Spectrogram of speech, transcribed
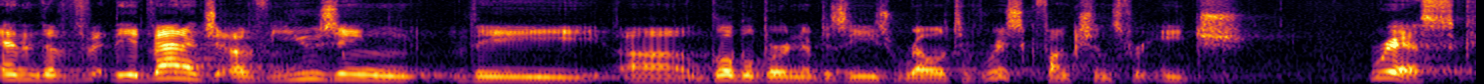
And the, the advantage of using the uh, global burden of disease relative risk functions for each risk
